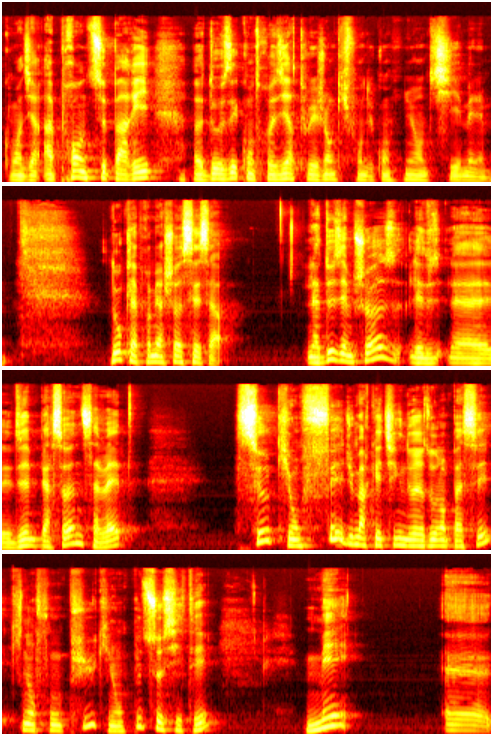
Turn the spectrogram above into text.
comment dire, à prendre ce pari, euh, d'oser contredire tous les gens qui font du contenu anti-MLM. Donc la première chose, c'est ça. La deuxième chose, les, les deuxièmes personnes, ça va être ceux qui ont fait du marketing de réseau dans le passé, qui n'en font plus, qui n'ont plus de société, mais euh,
